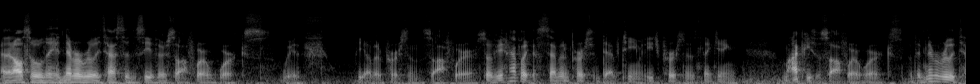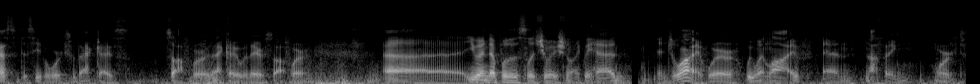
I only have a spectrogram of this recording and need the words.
And also, they had never really tested to see if their software works with the other person's software. So if you have like a seven-person dev team, each person is thinking, my piece of software works, but they've never really tested to see if it works with that guy's software that guy over there software, uh, you end up with a situation like we had in July, where we went live and nothing worked,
